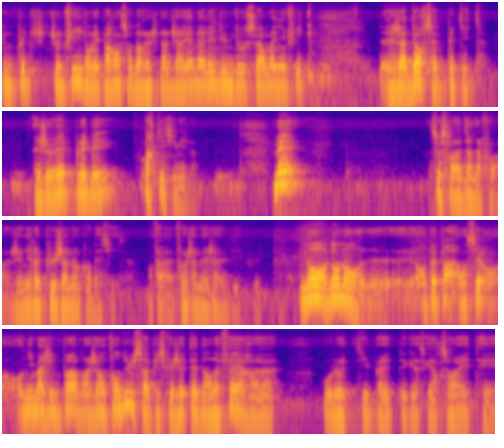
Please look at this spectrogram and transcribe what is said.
une petite jeune fille dont les parents sont d'origine algérienne. Elle est d'une douceur magnifique. Et j'adore cette petite. Et je vais plaider partie civile. Mais ce sera la dernière fois. Je n'irai plus jamais en cour d'assises. Enfin, faut jamais, jamais dire. Non, non, non. Euh, on peut pas. On n'imagine pas. Moi, j'ai entendu ça puisque j'étais dans l'affaire euh, où le type a été, ce garçon a été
